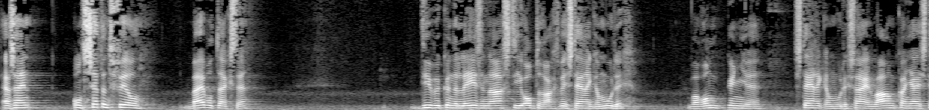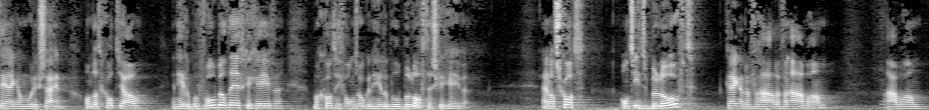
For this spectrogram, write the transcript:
er zijn ontzettend veel Bijbelteksten die we kunnen lezen naast die opdracht, wees sterk en moedig. Waarom kun je sterk en moedig zijn? Waarom kan jij sterk en moedig zijn? Omdat God jou een heleboel voorbeelden heeft gegeven, maar God heeft ons ook een heleboel beloftes gegeven. En als God ons iets belooft, kijk naar de verhalen van Abraham. Abraham,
